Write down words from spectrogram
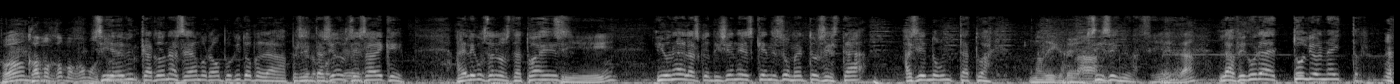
¿Cómo? ¿Cómo, cómo, cómo? Sí, Tú- Edwin Cardona se va a demorar un poquito para la presentación. Usted sabe que a él le gustan los tatuajes. Sí. Y una de las condiciones es que en este momento se está haciendo un tatuaje. No diga. Sí, señor. ¿Verdad? La figura de Tulio Nator.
